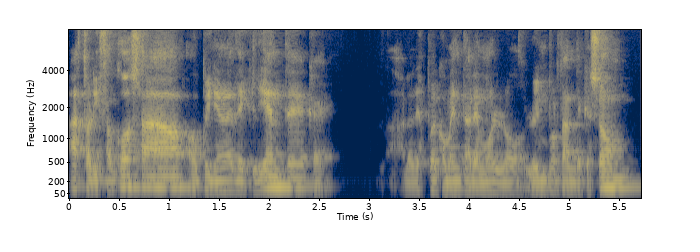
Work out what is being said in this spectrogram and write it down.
actualizo cosas, opiniones de clientes, que ahora después comentaremos lo, importante que son.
